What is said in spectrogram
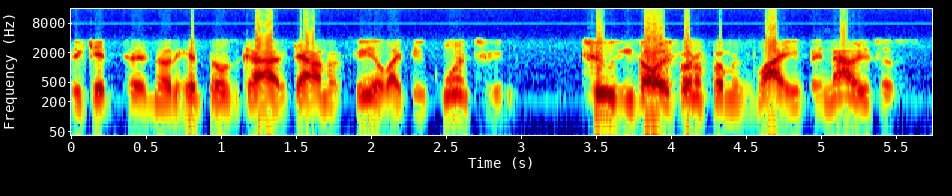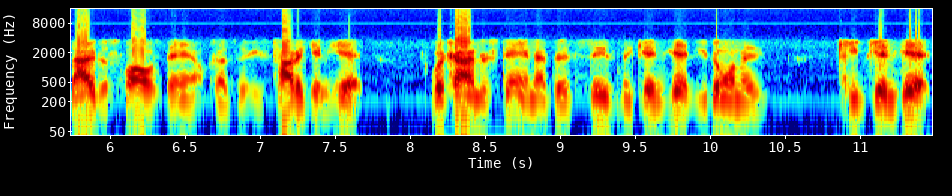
to get to you know to hit those guys down the field like they want to. Two, he's always running from his life, and now he just now he just falls down because he's tired of getting hit. Which I understand. After the season of getting hit, you don't want to keep getting hit.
